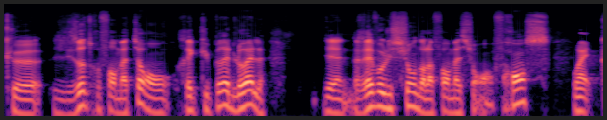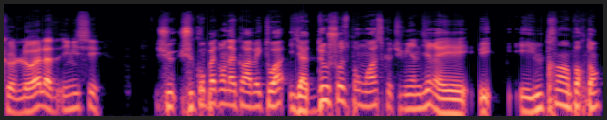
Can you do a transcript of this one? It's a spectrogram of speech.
que les autres formateurs ont récupérés de l'OL. Il y a une révolution dans la formation en France ouais. que l'OL a initiée. Je, je, suis complètement d'accord avec toi. Il y a deux choses pour moi. Ce que tu viens de dire est, est, est ultra important.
